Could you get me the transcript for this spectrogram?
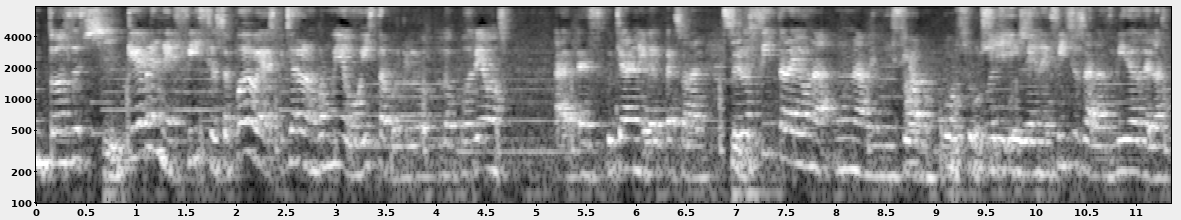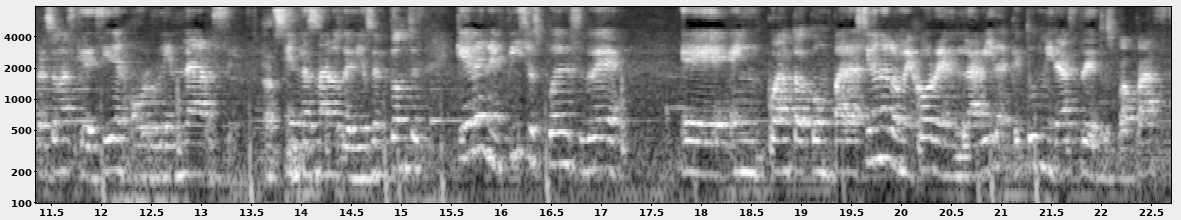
Entonces, Sí. ¿qué beneficios? Se puede ver- escuchar a lo mejor muy egoísta porque lo, lo podríamos a- escuchar a nivel personal, Sí. pero sí trae una, una bendición Ah, por supuesto, y, beneficios a las vidas de las personas que deciden ordenarse Así en es. las manos de Dios. Entonces, ¿qué beneficios puedes ver eh, en cuanto a comparación a lo mejor en la vida que tú miraste de tus papás?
